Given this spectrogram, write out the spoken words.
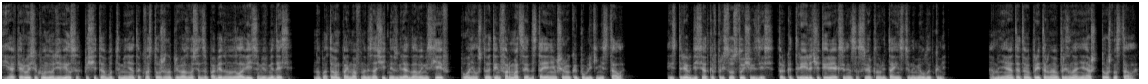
Я в первую секунду удивился, посчитав, будто меня так восторженно превозносят за победу над лавийцами в Медесе. Но потом, поймав многозначительный взгляд главы Мисхейв, понял, что эта информация достоянием широкой публики не стала. Из трех десятков присутствующих здесь только три или четыре экселленса сверкнули таинственными улыбками. А мне от этого приторного признания аж тошно стало.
